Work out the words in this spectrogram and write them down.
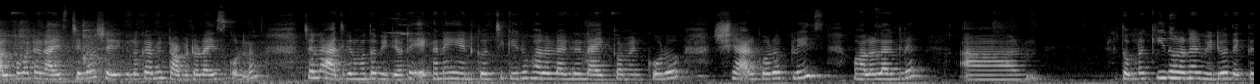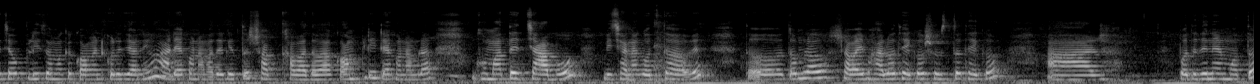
অল্প কটা রাইস ছিল, সেইগুলোকে আমি টমেটো রাইস করলাম। চলো আজকের মতো ভিডিওটা এখানেই এন্ড করছি। কিছু ভালো লাগলে লাইক কমেন্ট করো শেয়ার করো প্লিজ ভালো লাগলে, আর তোমরা কি ধরনের ভিডিও দেখতে চাও প্লিজ আমাকে কমেন্ট করে জানিও। আর এখন আমাদের কিন্তু সব খাওয়া দাওয়া কমপ্লিট এখন আমরা ঘুমাতে যাব, বিছানা করতে হবে। তো তোমরাও সবাই ভালো থেকো, সুস্থ থেকো। আর প্রতিদিনের মতো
